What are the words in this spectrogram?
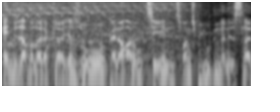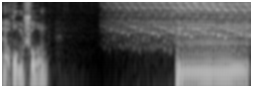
Endet aber leider gleich. Also so, keine Ahnung, 10, 20 Minuten, dann ist es leider rum schon. Hm.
